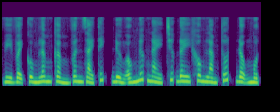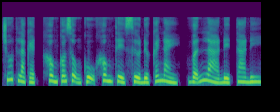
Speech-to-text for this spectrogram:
vì vậy cùng Lâm Cẩm Vân giải thích đường ống nước này trước đây không làm tốt, động một chút là kẹt, không có dụng cụ không thể sửa được cái này, vẫn là để ta đi.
